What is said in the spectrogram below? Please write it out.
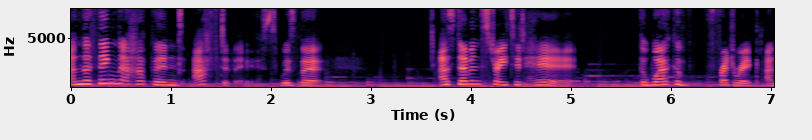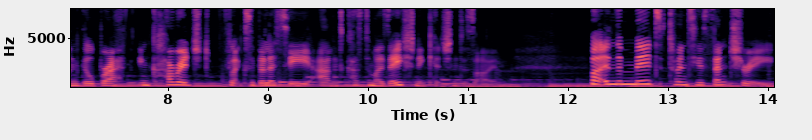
And the thing that happened after this was that, as demonstrated here, the work of Frederick and Gilbreth encouraged flexibility and customization in kitchen design. But in the mid 20th century,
